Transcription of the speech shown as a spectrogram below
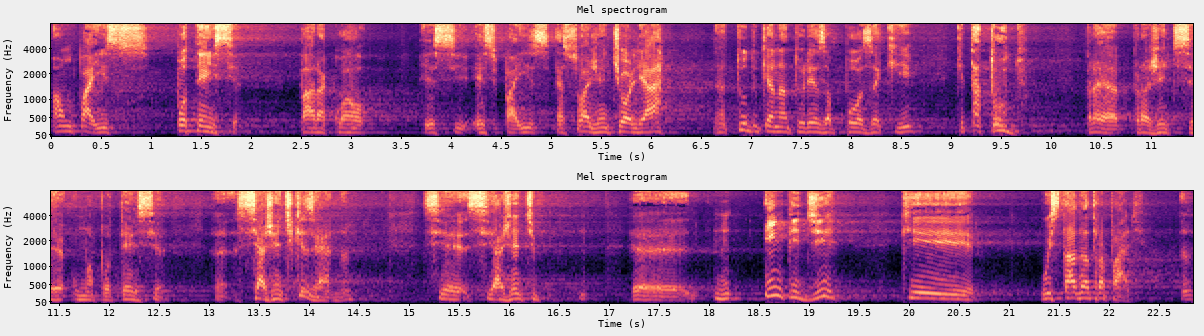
a um país potência para a qual esse, esse país é só a gente olhar né, tudo que a natureza pôs aqui, que está tudo para a gente ser uma potência, eh, se a gente quiser, né? Se, se a gente eh, impedir que o Estado atrapalhe. Né?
